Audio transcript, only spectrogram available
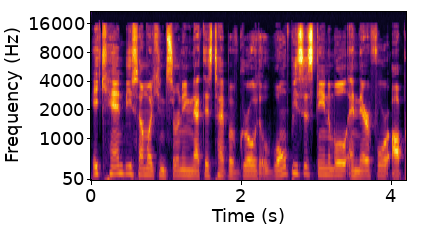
it can be somewhat concerning that this type of growth won't be sustainable and therefore opportunity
